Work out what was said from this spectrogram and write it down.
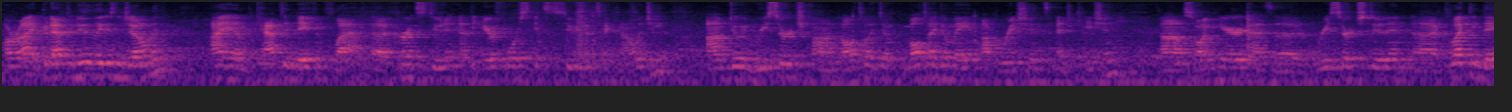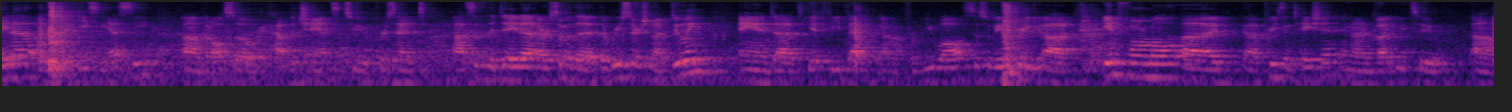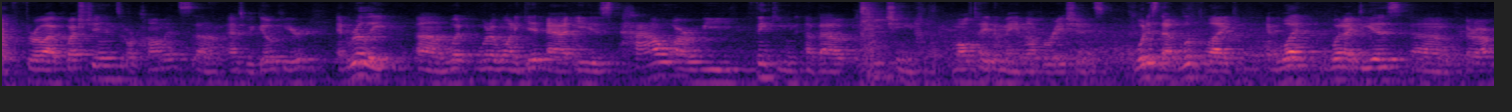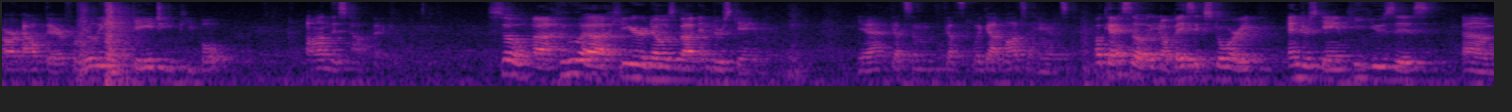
All right, good afternoon, ladies and gentlemen. I am Captain Nathan Flack, a current student at the Air Force Institute of Technology. I'm doing research on multi-domain operations education. Uh, so I'm here as a research student uh, collecting data over at ACSC, uh, but also have the chance to present uh, some of the data or some of the, the research that I'm doing and uh, to get feedback uh, from you all. So this will be a pretty informal presentation and I invite you to um, throw out questions or comments um, as we go here. And really, um, what, what I want to get at is how are we thinking about teaching multi-domain operations? What does that look like? And what, what ideas um, are, are out there for really engaging people on this topic? So, uh, who uh, here knows about Ender's Game? Yeah, got some, got, got lots of hands. Okay, so you know, basic story. Ender's Game. He uses um,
